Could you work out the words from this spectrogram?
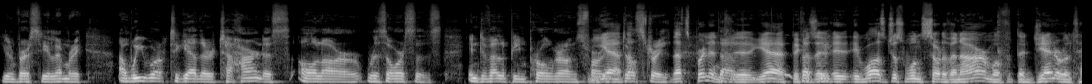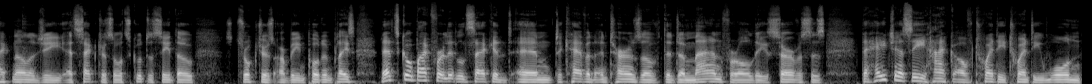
University of Limerick, and we work together to harness all our resources in developing programs for yeah, industry. That's, that's brilliant. That, uh, yeah, because we, it, it was just one sort of an arm of the general technology uh, sector. So it's good to see though structures are being put in place. Let's go back for a little second um, to Kevin in terms of the demand for all these services. The HSE hack of 2021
